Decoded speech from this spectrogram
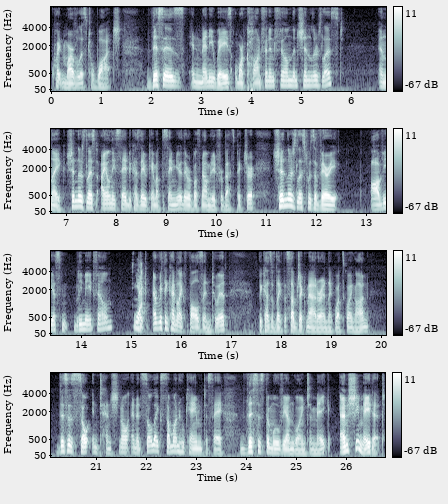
quite marvelous to watch this is in many ways a more confident film than schindler's list and like Schindler's List, I only say because they came out the same year. They were both nominated for Best Picture. Schindler's List was a very obviously made film. Yeah. Like everything kind of like falls into it because of like the subject matter and like what's going on. This is so intentional and it's so like someone who came to say, This is the movie I'm going to make. And she made it.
